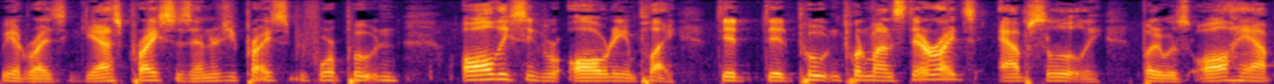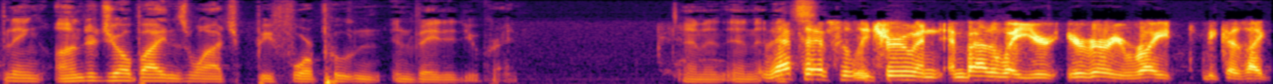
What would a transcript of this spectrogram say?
We had rising gas prices, energy prices before Putin. All these things were already in play. Did did Putin put them on steroids? Absolutely, but it was all happening under Joe Biden's watch before Putin invaded Ukraine. And, and That's absolutely true. And and by the way, you're you're very right because I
